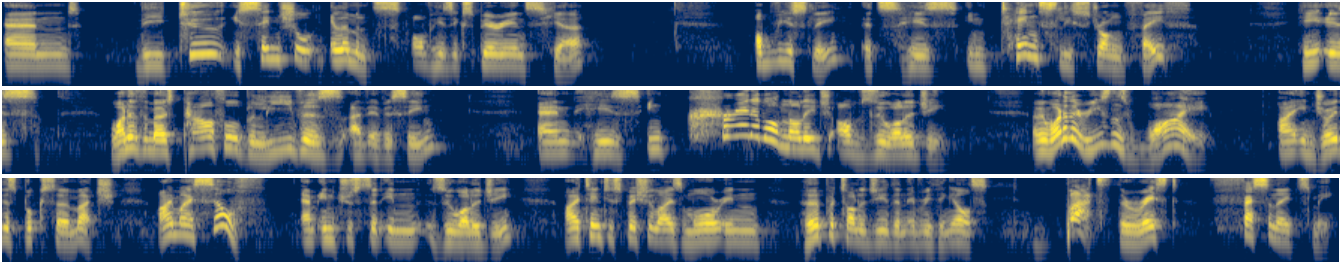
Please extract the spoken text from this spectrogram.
And the two essential elements of his experience here obviously, it's his intensely strong faith. He is one of the most powerful believers I've ever seen, and his incredible knowledge of zoology. I mean, one of the reasons why I enjoy this book so much, I myself am interested in zoology. I tend to specialize more in herpetology than everything else, but the rest fascinates me.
